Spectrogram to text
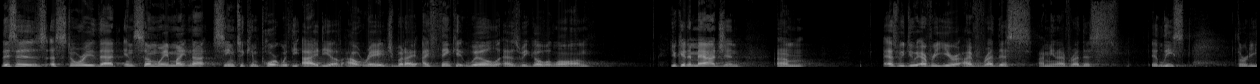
This is a story that, in some way, might not seem to comport with the idea of outrage, but I, I think it will as we go along. You can imagine, um, as we do every year, I've read this, I mean, I've read this at least 30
